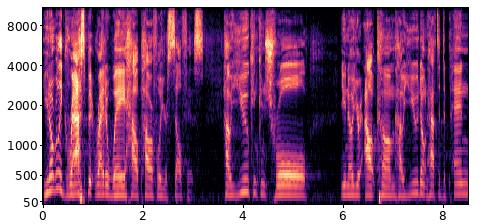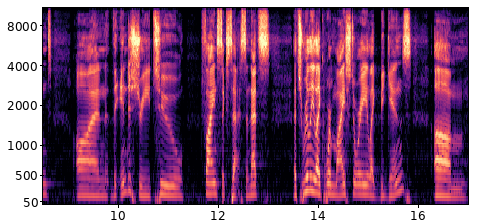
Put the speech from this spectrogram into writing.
you don't really grasp it right away how powerful yourself is, how you can control, you know, your outcome, how you don't have to depend on the industry to find success, and that's that's really like where my story like begins. Um,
